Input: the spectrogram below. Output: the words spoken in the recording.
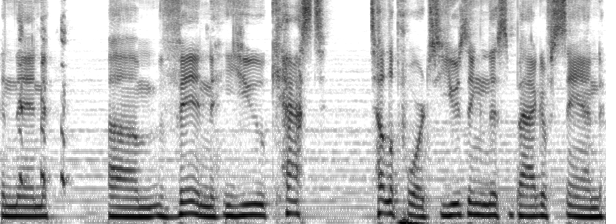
and then um, Vin, you cast teleport using this bag of sand,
